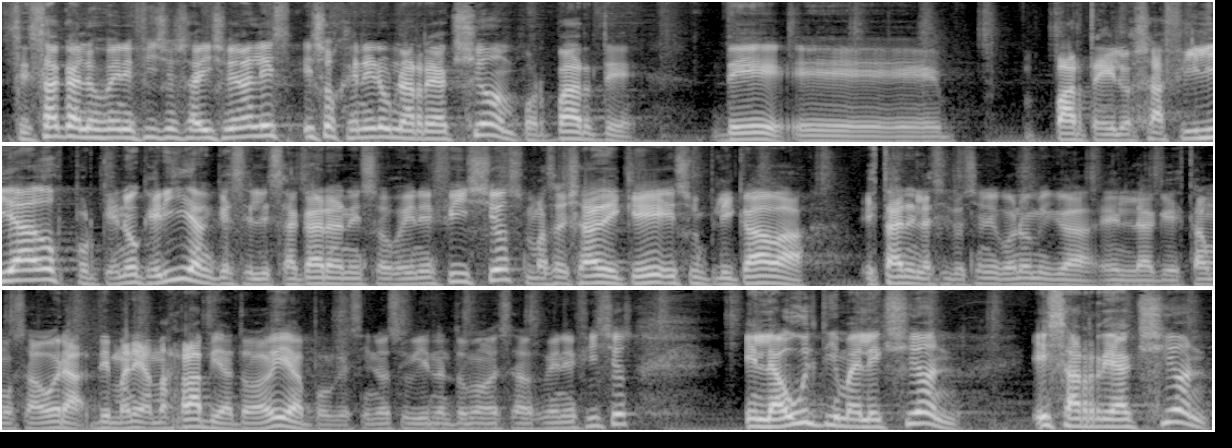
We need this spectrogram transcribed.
Se sacan los beneficios adicionales, eso genera una reacción por parte de eh, parte de los afiliados porque no querían que se les sacaran esos beneficios, más allá de que eso implicaba estar en la situación económica en la que estamos ahora de manera más rápida todavía, porque si no se hubieran tomado esos beneficios. En la última elección, esa reacción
